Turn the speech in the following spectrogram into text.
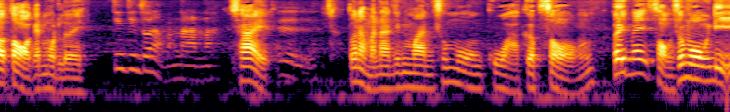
ต่อต่อๆกันหมดเลย จริง ๆ ตัวหนังมันนานนะ ใช่เออตัวหนังมันนานจริงประมาณชั่วโมงกว่าเกือบสองเฮ้ยไม่สองชั่วโมงดิ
